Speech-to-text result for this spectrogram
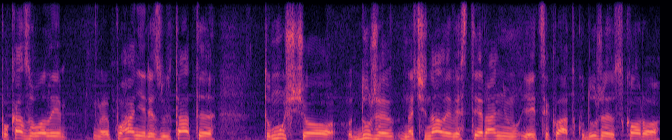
показували е, погані результати, тому що дуже починали вести ранню яйцекладку, дуже скоро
